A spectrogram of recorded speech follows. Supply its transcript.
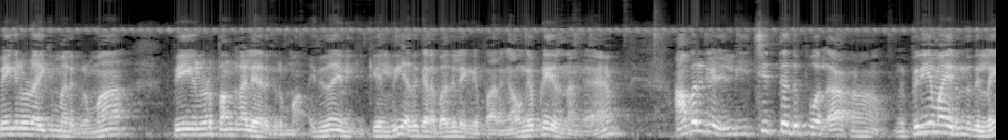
பேய்களோட ஐக்கியமாக இருக்கிறோமா? பேய்களோட பங்காளியாக இருக்கிறோமா? இதுதான் இன்னைக்கு கேள்வி. அதுக்கான பதில் இங்கே பாருங்க. அவங்க எப்படி இருந்தாங்க? அவர்கள் இச்சித்தது போல பிரியமாக இருந்ததில்லை.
